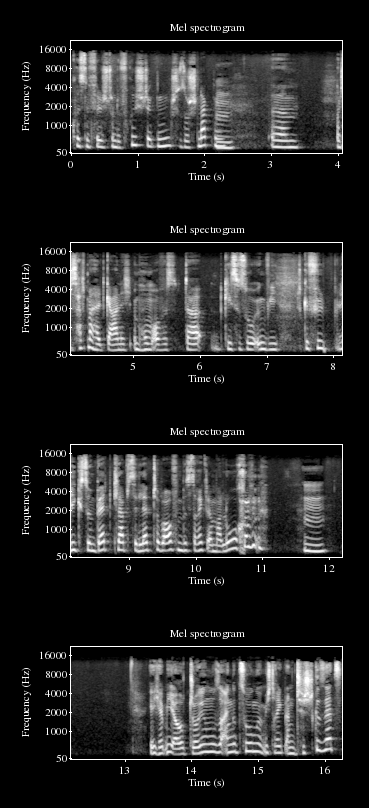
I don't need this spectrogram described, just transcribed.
kurz eine Viertelstunde frühstücken, so schnacken. Mhm. Ähm, und das hat man halt gar nicht im Homeoffice. Da gehst du so irgendwie, gefühlt liegst du im Bett, klappst den Laptop auf und bist direkt einmal lochen. Mhm. Ja, ich habe mich auch Jogginghose angezogen und mich direkt an den Tisch gesetzt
